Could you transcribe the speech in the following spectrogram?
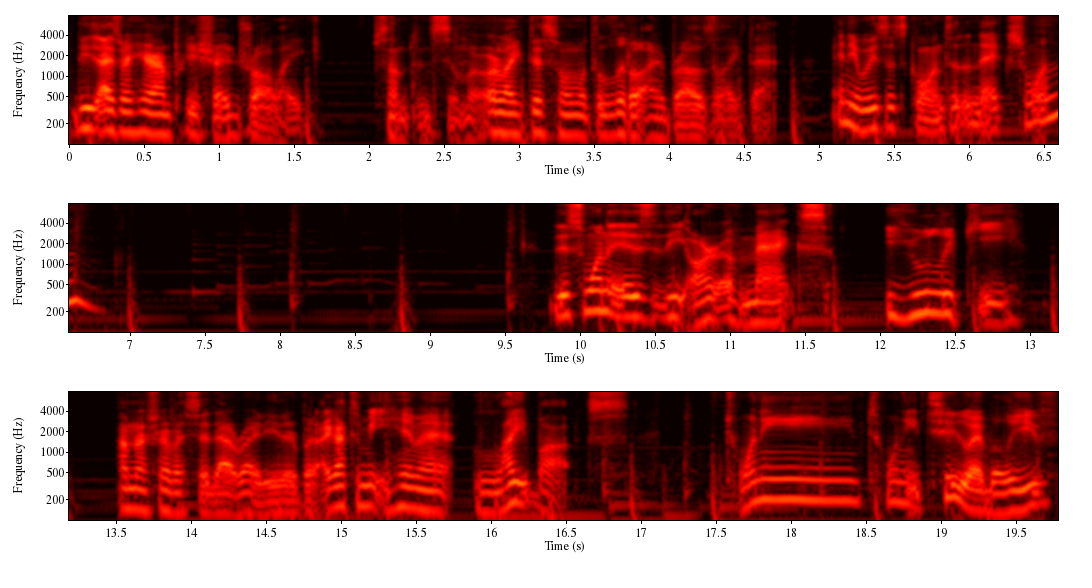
these eyes right here, I'm pretty sure I draw like something similar. Or like this one with the little eyebrows like that. Anyways, let's go on to the next one. This one is The Art of Max Ulichney. I'm not sure if I said that right either, but I got to meet him at Lightbox 2022, I believe.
